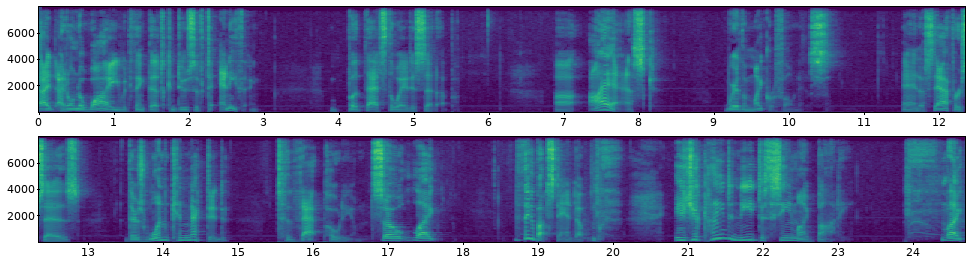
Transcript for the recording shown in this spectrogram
I, I don't know why you would think that's conducive to anything, but that's the way it is set up. Uh, I ask where the microphone is, and a staffer says there's one connected to that podium. So, like, the thing about stand up is you kind of need to see my body. like,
